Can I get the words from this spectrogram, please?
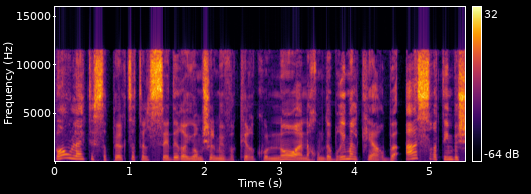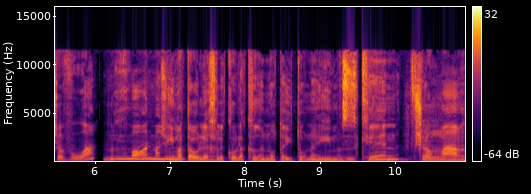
בוא אולי תספר קצת על סדר היום של מבקר קולנוע. אנחנו מדברים על כארבעה סרטים בשבוע, נכון? Mm, אם אתה הולך לכל הקרנות העיתונאים, אז כן. אפשר... כלומר,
